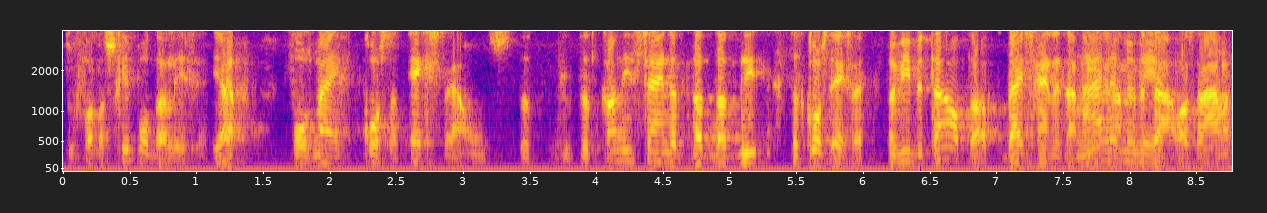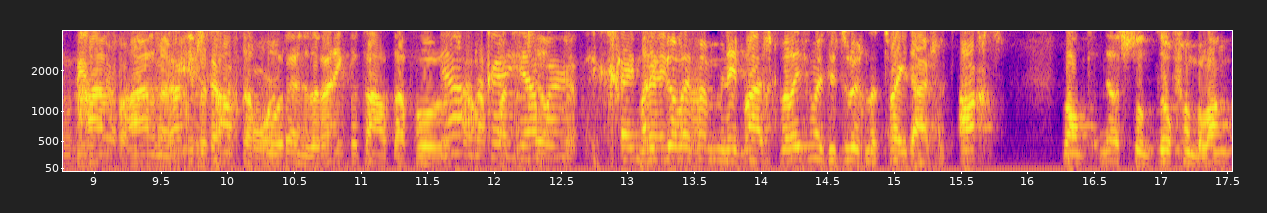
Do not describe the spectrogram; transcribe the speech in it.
toevallig Schiphol daar liggen. Ja. Volgens mij kost dat extra ons. Dat, dat, dat kan niet zijn dat dat, dat niet, dat kost extra. Maar wie betaalt dat? Wij schijnen meer aan te Haarlemmermeer. betalen als de Haarlemmermeer. Haarlem, Haarlem betaalt daarvoor en het Rijk betaalt daarvoor. Ja, oké, ja, maar ik Maar ik wil even- meneer Bluis, ik wil even met u terug naar 2008. Want dat stond nog van belang.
